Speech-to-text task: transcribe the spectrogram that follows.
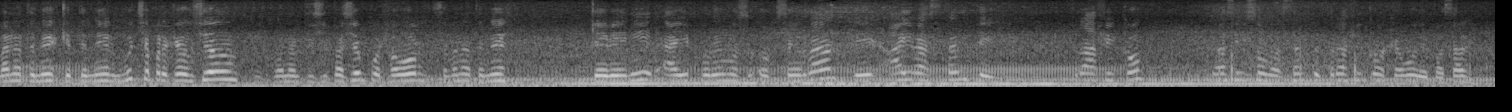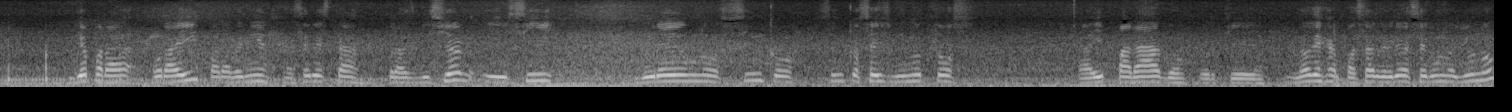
Van a tener que tener mucha precaución, con anticipación por favor, se van a tener que venir, ahí podemos observar que hay bastante tráfico, ya se hizo bastante tráfico, acabo de pasar yo para, por ahí para venir a hacer esta transmisión y sí duré unos 5 o 6 minutos ahí parado porque no dejan pasar, debería ser uno y uno.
